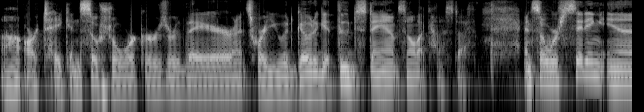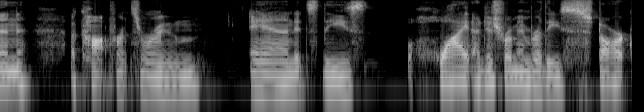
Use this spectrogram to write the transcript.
uh, are taken. Social workers are there, and it's where you would go to get food stamps and all that kind of stuff. And so we're sitting in a conference room, and it's these white. I just remember these stark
